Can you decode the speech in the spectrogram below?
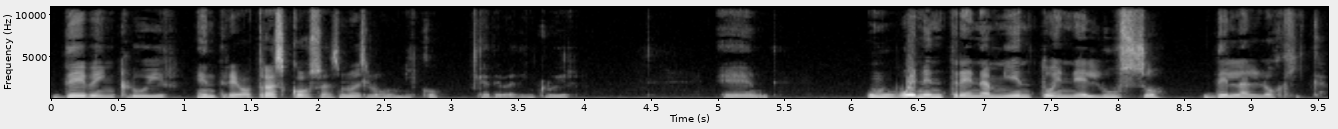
debe incluir, entre otras cosas, no es lo único que debe de incluir, eh, un buen entrenamiento en el uso de la lógica.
